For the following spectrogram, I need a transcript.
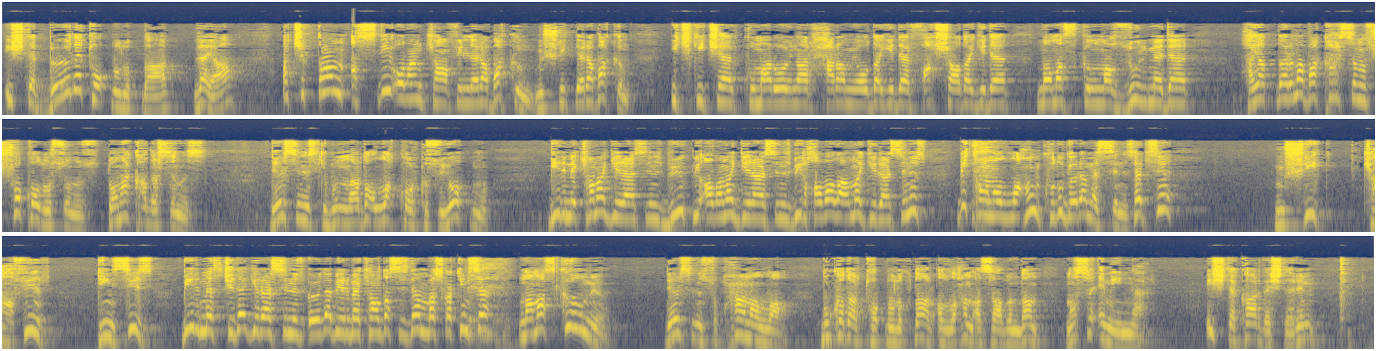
İşte böyle topluluklar veya açıktan asli olan kafirlere bakın, müşriklere bakın. içki içer, kumar oynar, haram yolda gider, fahşada gider, namaz kılmaz, zulmeder. Hayatlarına bakarsınız şok olursunuz, dona kalırsınız. Dersiniz ki bunlarda Allah korkusu yok mu? Bir mekana girersiniz, büyük bir alana girersiniz, bir havalarına girersiniz, bir tane Allah'ın kulu göremezsiniz. Hepsi müşrik, kafir, dinsiz. Bir mescide girersiniz, öyle bir mekanda sizden başka kimse namaz kılmıyor. Dersiniz subhanallah, bu kadar topluluklar Allah'ın azabından nasıl eminler? İşte kardeşlerim,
